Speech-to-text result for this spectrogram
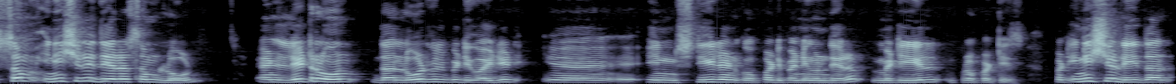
some initially there are some load and later on the load will be divided uh, in steel and copper depending on their material properties. But initially the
